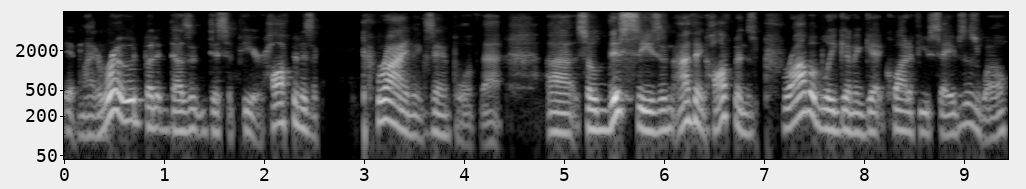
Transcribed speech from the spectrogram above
It might erode, but it doesn't disappear. Hoffman is a prime example of that. Uh, so this season, I think Hoffman's probably going to get quite a few saves as well.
